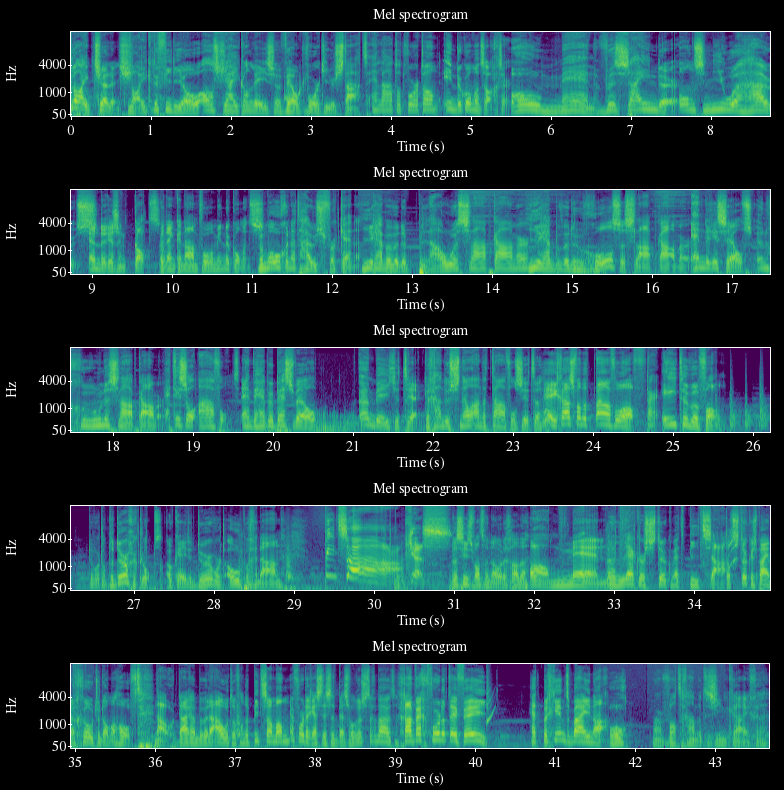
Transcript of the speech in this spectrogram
Like challenge. Like de video als jij kan lezen welk woord hier staat. En laat dat woord dan in de comments achter. Oh man, we zijn er. Ons nieuwe huis. En er is een kat. Bedenk een naam voor hem in de comments. We mogen het huis verkennen. Hier hebben we de blauwe slaapkamer. Hier hebben we de roze slaapkamer. En er is zelfs een groene slaapkamer. Het is al avond en we hebben best wel een beetje trek. We gaan dus snel aan de tafel zitten. hey, ga eens van de tafel af. Daar eten we van. Er wordt op de deur geklopt. Oké, de deur wordt open gedaan. Pizza! Yes! Precies wat we nodig hadden. Oh man, een lekker stuk met pizza. Dat stuk is bijna groter dan mijn hoofd. Nou, daar hebben we de auto van de pizzaman. En voor de rest is het best wel rustig buiten. Ga weg voor de tv! Het begint bijna. Oh, maar wat gaan we te zien krijgen?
